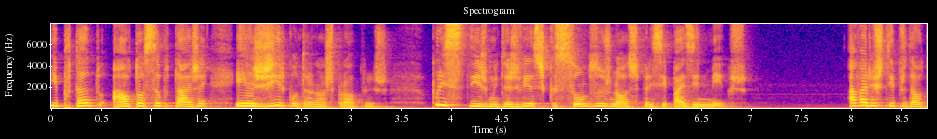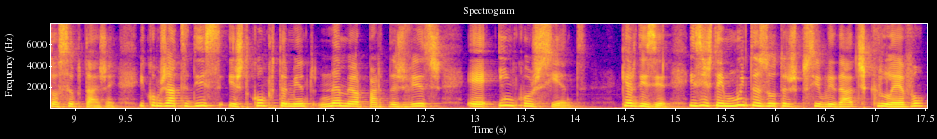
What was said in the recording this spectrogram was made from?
E, portanto, a autossabotagem é agir contra nós próprios. Por isso se diz muitas vezes que somos os nossos principais inimigos. Há vários tipos de autossabotagem e, como já te disse, este comportamento, na maior parte das vezes, é inconsciente. Quer dizer, existem muitas outras possibilidades que levam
